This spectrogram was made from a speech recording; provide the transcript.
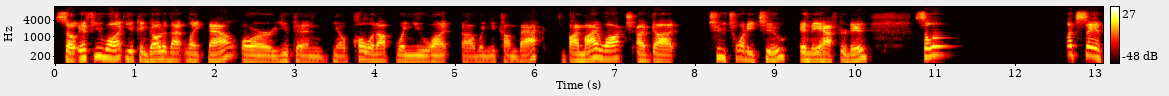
So if you want, you can go to that link now, or you can, you know, pull it up when you want, uh, when you come back. By my watch, I've got 222 in the afternoon. So let's say, if,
